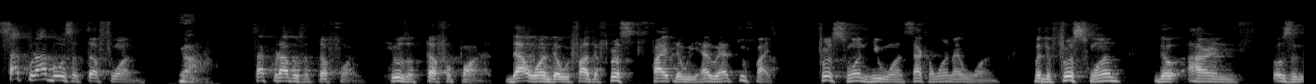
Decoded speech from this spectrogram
Sakuraba was a tough one. Yeah. Sakuraba was a tough one. He was a tough opponent. That one that we fought, the first fight that we had, we had two fights. First one he won, second one I won. But the first one, the iron was a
